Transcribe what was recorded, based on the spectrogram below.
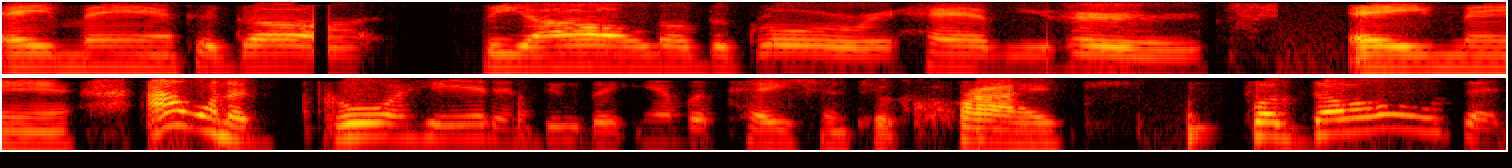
Amen. To God be all of the glory. Have you heard? Amen. I want to go ahead and do the invitation to Christ. For those that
